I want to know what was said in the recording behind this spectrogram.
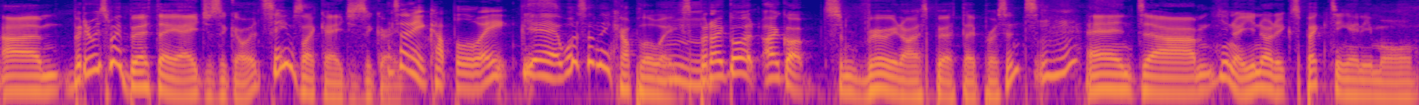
Um, but it was my birthday ages ago. It seems like ages ago. It's only a couple of weeks. Yeah, it was only a couple of weeks, Hmm. but I got I got some very nice birthday presents, Mm-hmm. and um, you know you're not expecting any more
